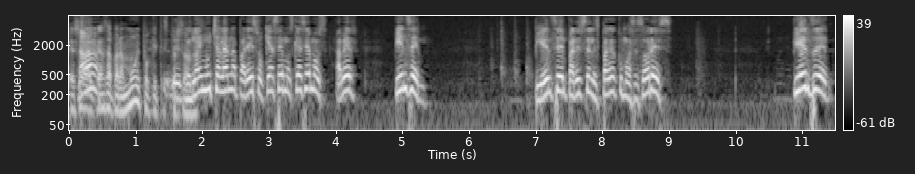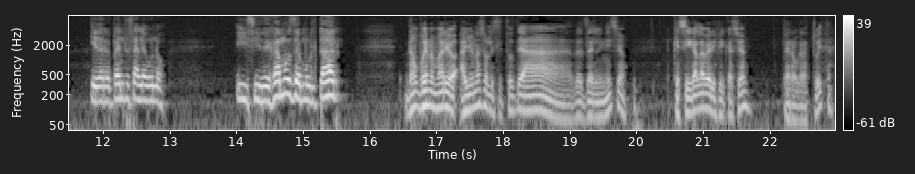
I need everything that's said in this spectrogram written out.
Eso No, alcanza para muy poquitas eh, personas. Pues no hay mucha lana para eso. ¿Qué hacemos? ¿Qué hacemos? A ver, piensen. Piensen, para eso se les paga como asesores. Piensen. Y de repente sale uno. Y si dejamos de multar, No, bueno, Mario, hay una solicitud ya desde el inicio. Que siga la verificación, pero gratuita.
